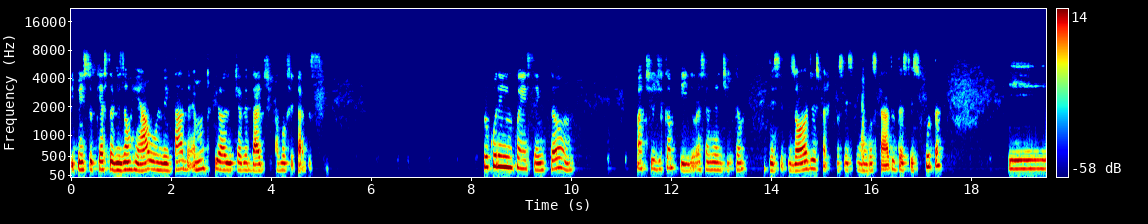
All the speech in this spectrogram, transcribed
e penso que esta visão real ou inventada é muito pior do que a verdade abofetadas. Procurem conhecer, então, Matilde Campilho. Essa é a minha dica desse episódio. Espero que vocês tenham gostado dessa escuta. E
